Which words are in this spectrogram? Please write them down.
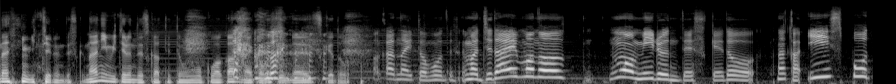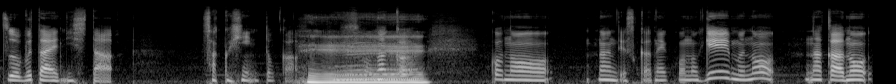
何見てるんですか？何見てるんですかって言っても僕わかんないかもしれないですけど。わかんないと思うんですけど、まあ、時代物も見るんですけどなんか e スポーツを舞台にした作品とか。へそうなんえこの何ですかね。このゲームの中の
